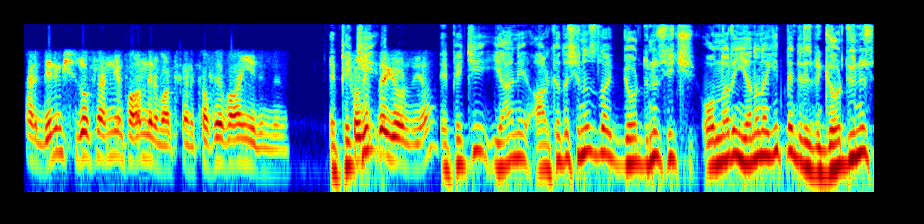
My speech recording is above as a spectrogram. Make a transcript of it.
hani benim şizofrenliğim falan derim artık hani kafaya falan yedim dedim. E peki Çocuk da gördü ya. e peki yani arkadaşınızla gördünüz hiç onların yanına gitmediniz mi? Gördüğünüz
